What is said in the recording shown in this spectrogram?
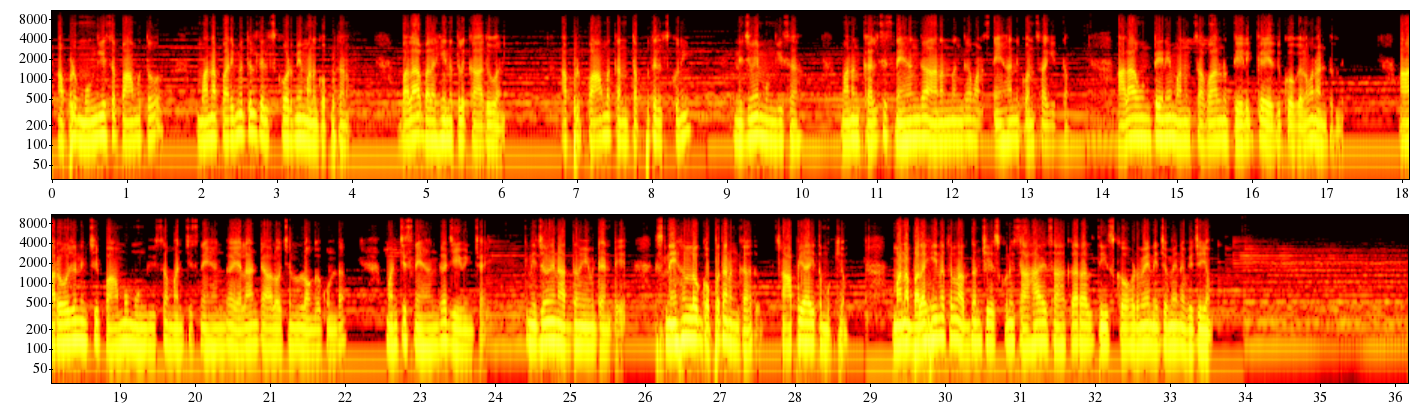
అప్పుడు ముంగీస పాముతో మన పరిమితులు తెలుసుకోవడమే మన గొప్పతనం. బలా బలహీనతలు కాదు అని. అప్పుడు పాము తన తప్పు తెలుసుకుని నిజమే ముంగీస మనం కలిసి స్నేహంగా ఆనందంగా మన స్నేహాన్ని కొనసాగిద్దాం. అలా ఉంటేనే మనం సవాళ్ళను తేలిగ్గా ఎదుర్కోగలం అని అంటుంది. ఆ రోజు నుంచి పాము ముంగీస మంచి స్నేహంగా ఎలాంటి ఆలోచనలు లొంగకుండా మంచి స్నేహంగా జీవించాయి. నిజమైన అర్థం ఏమిటంటే స్నేహంలో గొప్పతనం కాదు ఆప్యాయత ముఖ్యం. మన బలహీనతలను అర్థం చేసుకుని సహాయ సహకారాలు తీసుకోవడమే నిజమైన విజయం.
